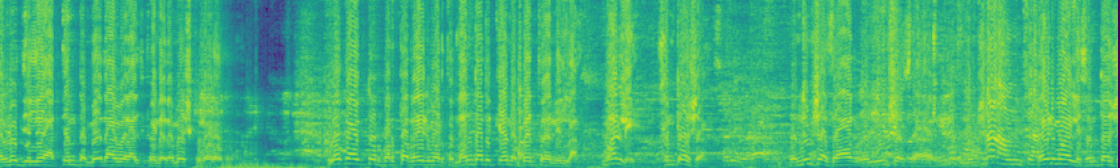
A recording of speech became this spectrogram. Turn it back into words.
ಎರಡು ಜಿಲ್ಲೆಯ ಅತ್ಯಂತ ಮೇಧಾವಿ ರಾಜಕಾರಣಿ ರಮೇಶ್ ಕುಮಾರ್ ಅವರು. ಲೋಕಾಯುಕ್ತವ್ರು ಬರ್ತಾರೆ, ರೈಡ್ ಮಾಡ್ತಾರೆ. ನಂದು ಅದಕ್ಕೆ ಏನು ಅಭ್ಯಂತರ ಏನಿಲ್ಲ. ಮಾಡಲಿ, ಸಂತೋಷ. ಒಂದು ನಿಮಿಷ ಸರ್, ಒಂದು ನಿಮಿಷ ಸರ್ ನಿಮಿಷ. ರೈಡ್ ಮಾಡಲಿ, ಸಂತೋಷ.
